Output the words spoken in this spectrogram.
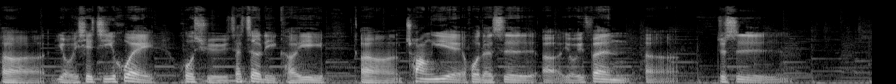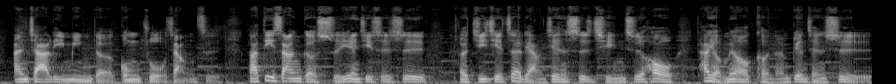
呃，有一些机会，或许在这里可以，呃，创业，或者是呃，有一份呃，就是安家立命的工作这样子。那第三个实验其实是，呃，集结这两件事情之后，它有没有可能变成是？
